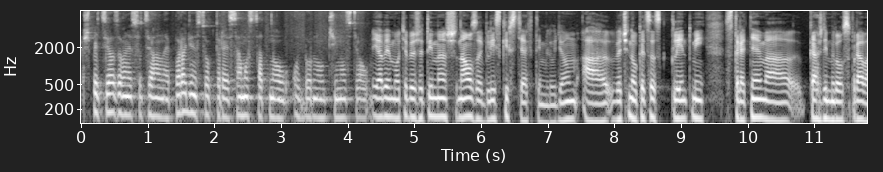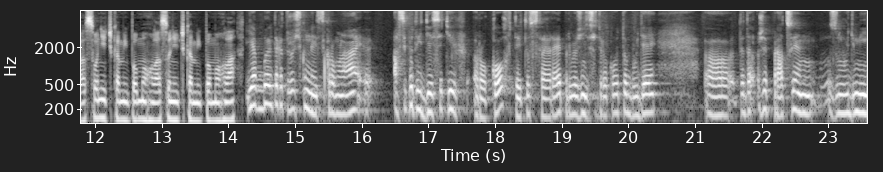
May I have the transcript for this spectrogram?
špecializované sociálne poradenstvo, ktoré je samostatnou odbornou činnosťou. Ja viem o tebe, že ty máš naozaj blízky vzťah k tým ľuďom a väčšinou, keď sa s klientmi stretnem a každý mi rozpráva, Sonička mi pomohla, Sonička mi pomohla. Ja budem taká trošku neskromná. Asi po tých desiatich rokoch v tejto sfére, približne 10 rokov to bude, teda, že pracujem s ľuďmi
